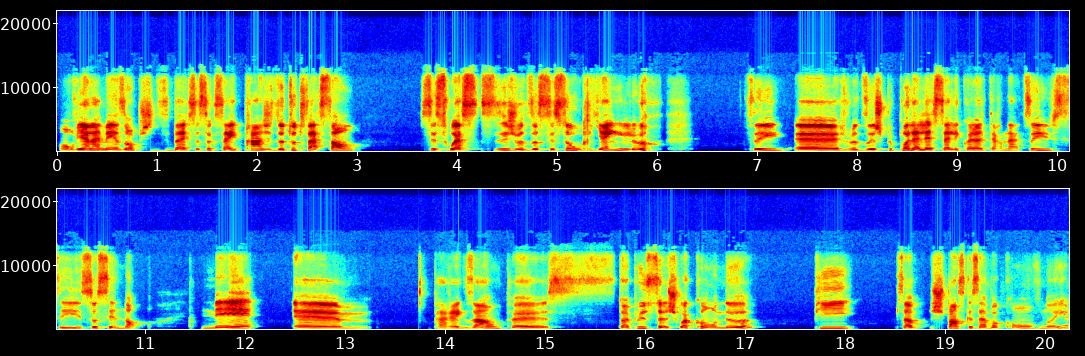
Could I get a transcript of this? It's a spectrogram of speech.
on revient à la maison, puis je dis, ben, c'est ça que ça y prend. J'ai dit, de toute façon, c'est soit, je veux dire, c'est ça ou rien, là. tu sais, euh, je veux dire, je peux pas la laisser à l'école alternative, c'est ça, c'est non. Mais, par exemple, c'est un peu ce choix qu'on a, puis je pense que ça va convenir.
